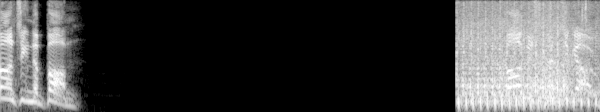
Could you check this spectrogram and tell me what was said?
Planting the bomb is good to go.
